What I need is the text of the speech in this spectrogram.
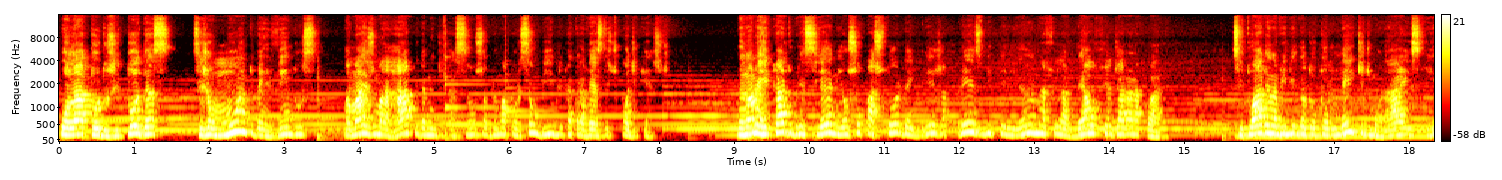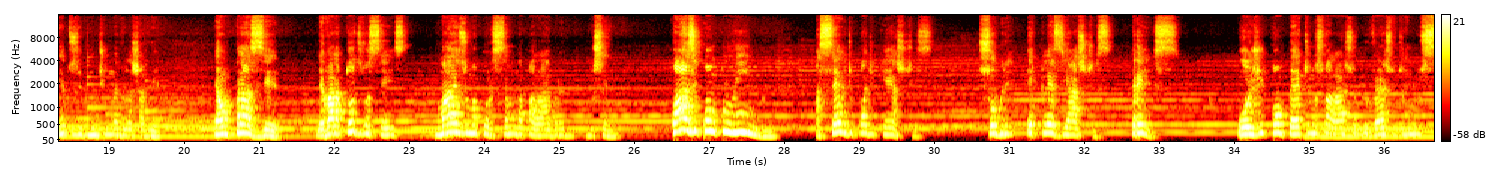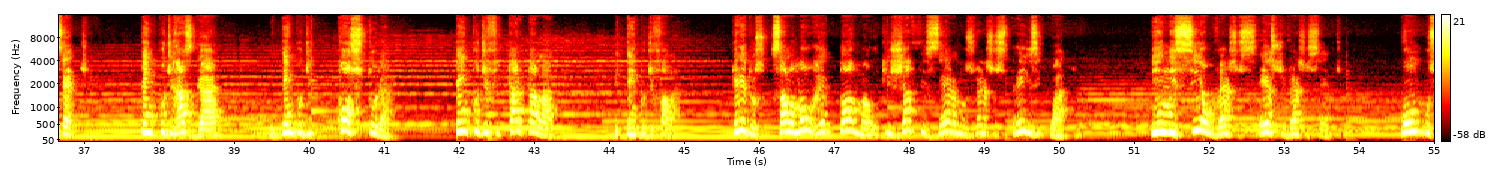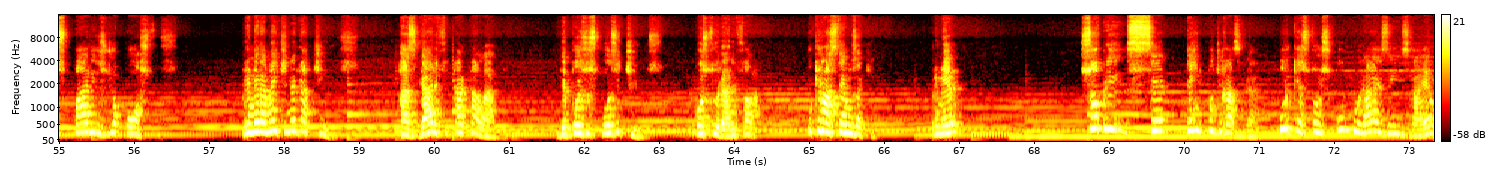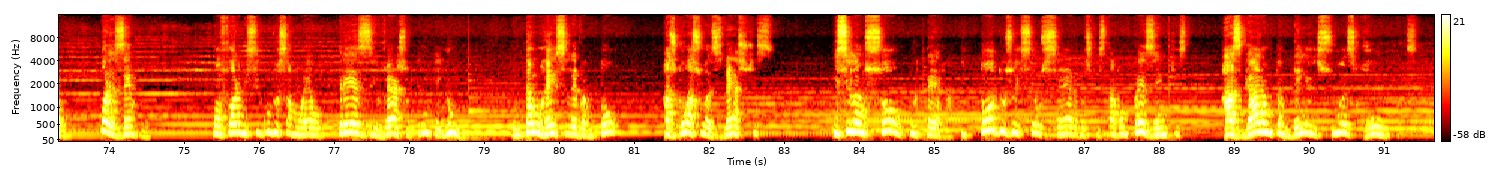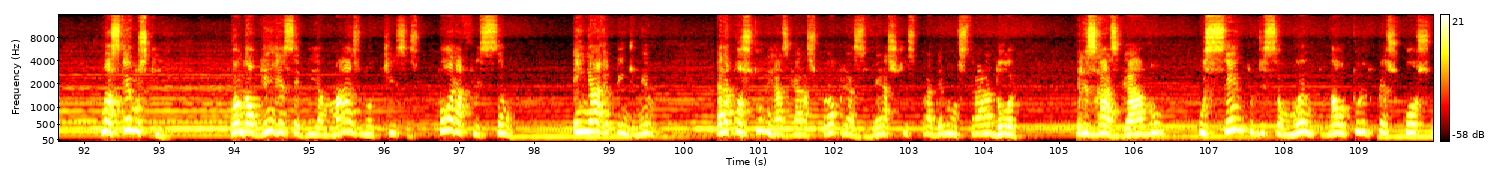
Olá a todos e todas, sejam muito bem-vindos a mais uma rápida meditação sobre uma porção bíblica através deste podcast. Meu nome é Ricardo Bresciani e eu sou pastor da Igreja Presbiteriana Filadélfia de Araraquara, situada na Avenida Doutor Leite de Moraes, 521 na Vila Xavier. É um prazer levar a todos vocês mais uma porção da palavra do Senhor. Quase concluindo a série de podcasts sobre Eclesiastes 3. Hoje compete-nos falar sobre o verso de número 7. Tempo de rasgar e tempo de costurar. Tempo de ficar calado e tempo de falar. Queridos, Salomão retoma o que já fizera nos versos 3 e 4 e inicia o verso, este verso 7 com os pares de opostos Primeiramente, negativos, rasgar e ficar calado. Depois, os positivos, costurar e falar. O que nós temos aqui? Primeiro, sobre ser tempo de rasgar. Por questões culturais em Israel, por exemplo, conforme 2 Samuel 13, verso 31, então o rei se levantou, rasgou as suas vestes e se lançou por terra, e todos os seus servos que estavam presentes rasgaram também as suas roupas. Nós temos que, quando alguém recebia más notícias por aflição, em arrependimento, era costume rasgar as próprias vestes para demonstrar a dor. Eles rasgavam o centro de seu manto na altura do pescoço,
